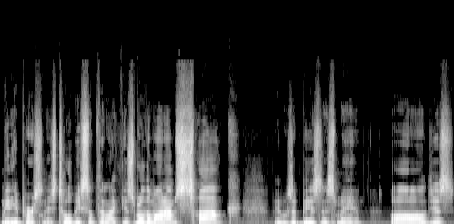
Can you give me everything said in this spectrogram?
Many a person has told me something like this Brother Mon, I'm sunk. It was a businessman all just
